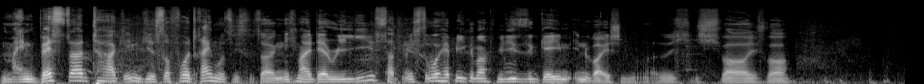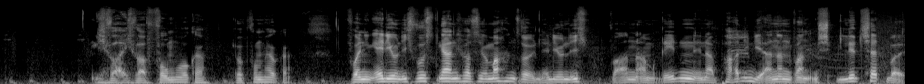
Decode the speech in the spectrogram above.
mein bester Tag in Gears of War 3, muss ich so sagen. Nicht mal der Release hat mich so happy gemacht wie diese Game Invasion. Also ich, ich war, ich war, ich war, ich war vom Hocker vom Höcker. Vor allen Dingen Eddie und ich wussten gar nicht, was wir machen sollen. Eddie und ich waren am Reden in der Party, die anderen waren im Spielechat, weil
